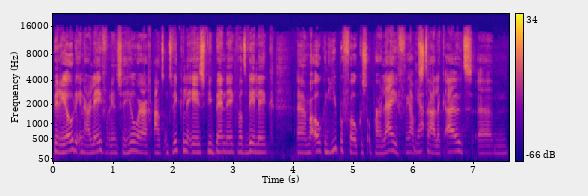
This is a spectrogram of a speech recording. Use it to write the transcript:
periode in haar leven waarin ze heel erg aan het ontwikkelen is. Wie ben ik? Wat wil ik? Uh, maar ook een hyperfocus op haar lijf. Van, ja, wat Ja. straal ik uit? Um,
